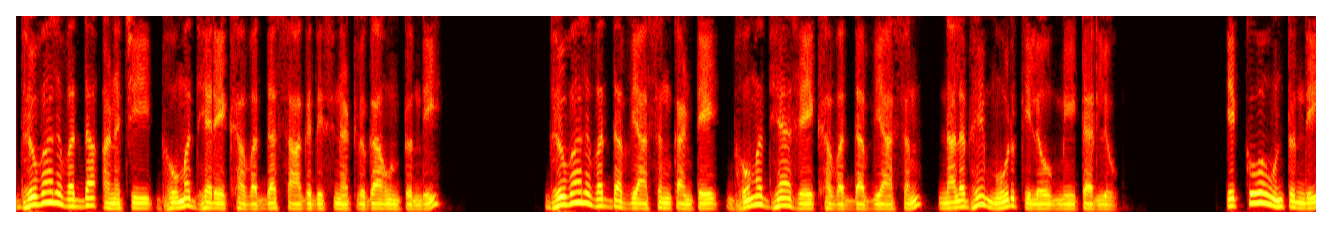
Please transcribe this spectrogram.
ధ్రువాల వద్ద అణచి భూమధ్యరేఖ వద్ద సాగదీసినట్లుగా ఉంటుంది. ధ్రువాల వద్ద వ్యాసం కంటే భూమధ్య రేఖ వద్ద వ్యాసం నలభై మూడు కిలోమీటర్లు. ఎక్కువ ఉంటుంది.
